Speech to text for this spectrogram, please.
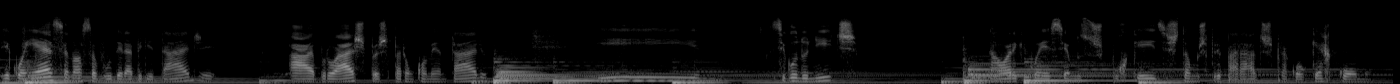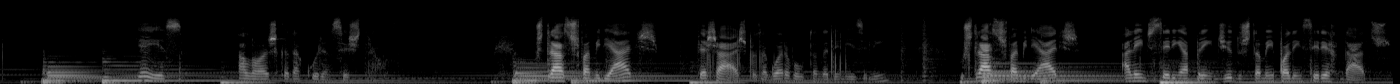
reconhece a nossa vulnerabilidade, abro aspas para um comentário, e, segundo Nietzsche, na hora que conhecemos os porquês, estamos preparados para qualquer como. E é essa a lógica da cura ancestral. Os traços familiares, fecha aspas, agora voltando a Denise Lin, os traços familiares, além de serem aprendidos, também podem ser herdados.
